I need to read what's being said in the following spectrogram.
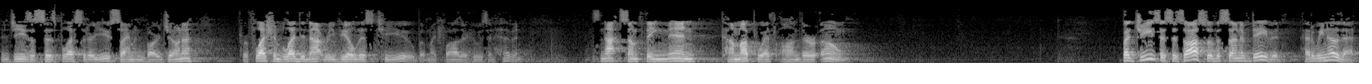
And Jesus says, Blessed are you, Simon Bar Jonah, for flesh and blood did not reveal this to you, but my Father who is in heaven. It's not something men come up with on their own. But Jesus is also the son of David. How do we know that?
